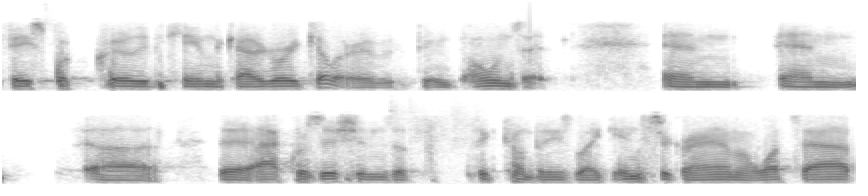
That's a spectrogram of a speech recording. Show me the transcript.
Facebook clearly became the category killer it owns it. And and uh, the acquisitions of the companies like Instagram and WhatsApp,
